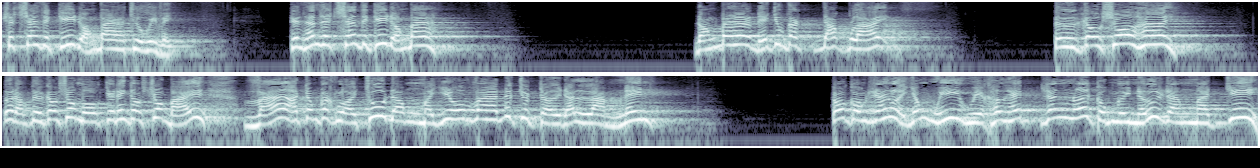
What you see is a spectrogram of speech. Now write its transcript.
sách sáng thế ký đoạn 3 thưa quý vị. Kinh Thánh sáng thế ký đoạn 3 Đoạn 3 để chúng ta đọc lại Từ câu số 2 Tôi đọc từ câu số 1 cho đến câu số 7 Và ở trong các loài thú đồng mà Jehovah Đức Chúa Trời đã làm nên. Có con rắn là giống quỷ quyệt hơn hết. Rắn nói cùng người nữ rằng mà chi?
